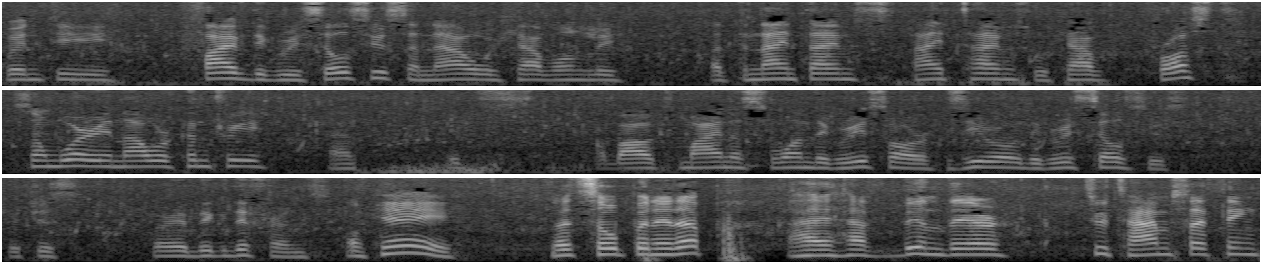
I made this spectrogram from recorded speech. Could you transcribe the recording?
25 degrees Celsius and now we have only at the nine times night times we have frost somewhere in our country and it's about minus one degrees or zero degrees Celsius which is very big difference. Okay let's open it up. I have been there two times I think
